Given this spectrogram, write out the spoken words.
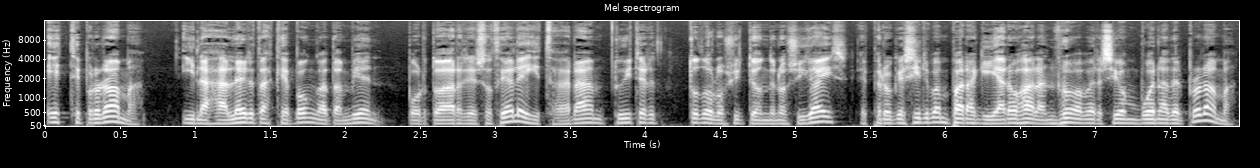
este programa y las alertas que ponga también por todas las redes sociales, Instagram, Twitter, todos los sitios donde nos sigáis. Espero que sirvan para guiaros a la nueva versión buena del programa.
